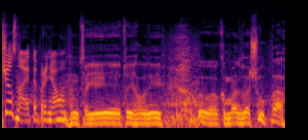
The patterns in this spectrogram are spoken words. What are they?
Що знаєте про нього? Ну, то є той головний командувач УПА.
